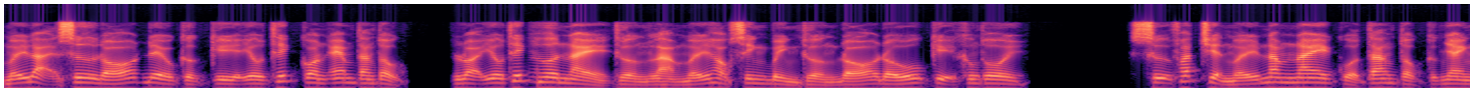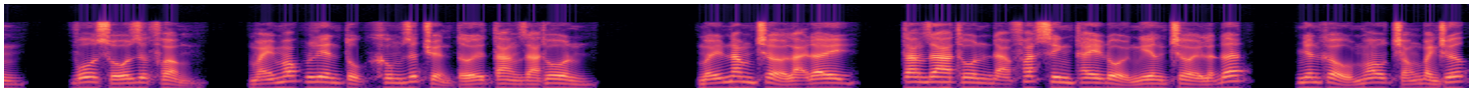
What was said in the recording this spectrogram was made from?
Mấy đại sư đó đều cực kỳ yêu thích con em tăng tộc, loại yêu thích hơn này thường làm mấy học sinh bình thường đó đấu kỵ không thôi. Sự phát triển mấy năm nay của tăng tộc cực nhanh, vô số dược phẩm, máy móc liên tục không dứt chuyển tới tăng gia thôn. Mấy năm trở lại đây, tăng gia thôn đã phát sinh thay đổi nghiêng trời lật đất, nhân khẩu mau chóng bành trước.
